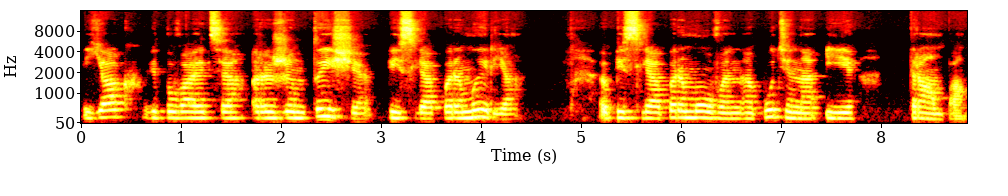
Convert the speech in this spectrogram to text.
як відбувається режим тиші після перемир'я, після перемовин Путіна і Трампа.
